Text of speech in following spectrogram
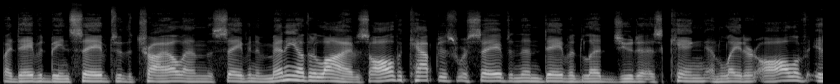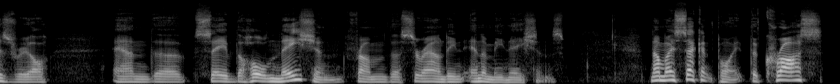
by David being saved through the trial and the saving of many other lives. All the captives were saved, and then David led Judah as king, and later all of Israel, and uh, saved the whole nation from the surrounding enemy nations. Now, my second point the cross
